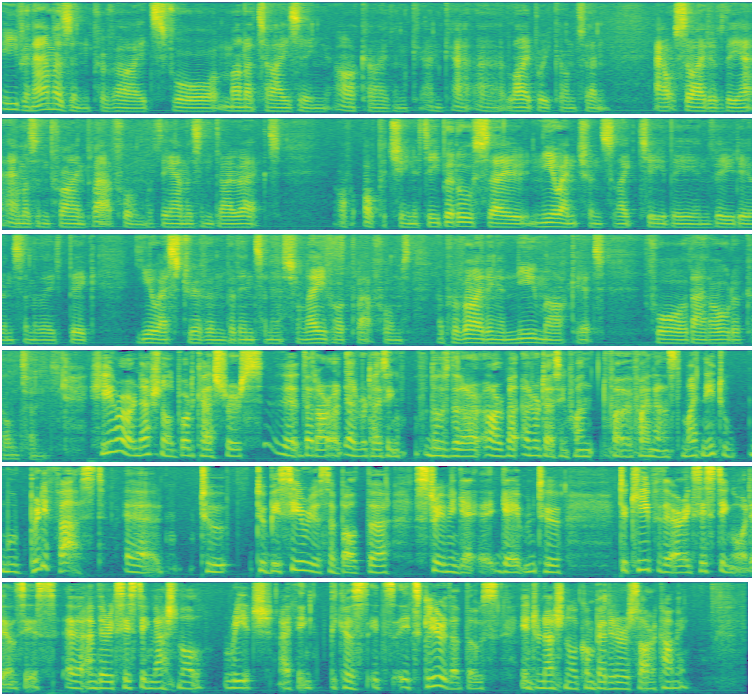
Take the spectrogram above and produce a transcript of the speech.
even Amazon provides for monetizing archive and, and uh, library content outside of the Amazon Prime platform with the Amazon Direct opportunity, but also new entrants like Tubi and Vudu and some of those big US driven but international AVOD platforms are providing a new market for that older content. Here are national broadcasters uh, that are advertising, those that are, are advertising fun, financed might need to move pretty fast uh, to to be serious about the streaming game to to keep their existing audiences uh, and their existing national reach. I think because it's it's clear that those international competitors are coming.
